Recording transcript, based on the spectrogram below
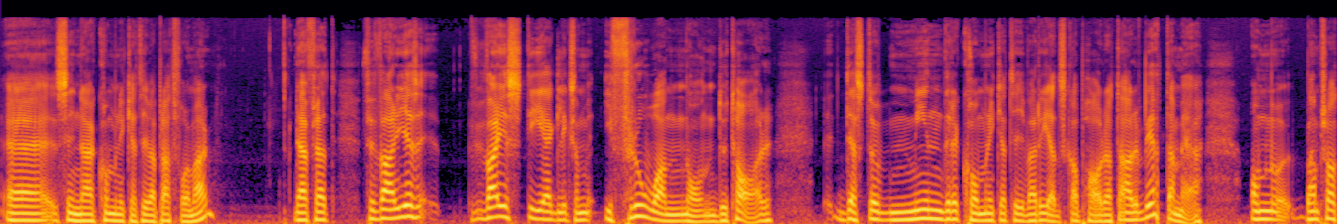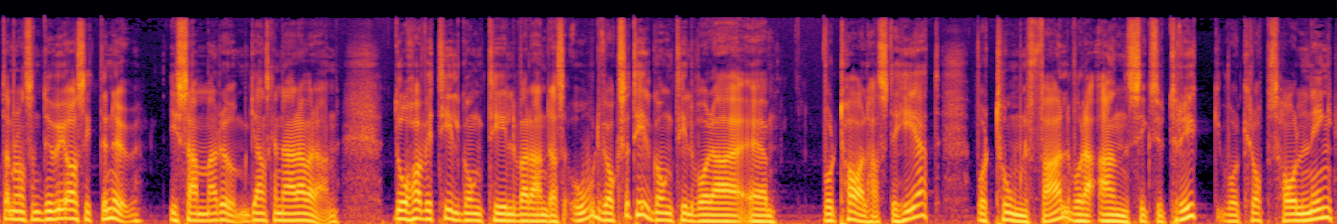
eh, sina kommunikativa plattformar. Därför att för varje, varje steg liksom ifrån någon du tar, desto mindre kommunikativa redskap har du att arbeta med. Om man pratar med någon som du och jag sitter nu, i samma rum, ganska nära varandra, då har vi tillgång till varandras ord. Vi har också tillgång till våra eh, vår talhastighet, vårt tonfall, våra ansiktsuttryck, vår kroppshållning.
